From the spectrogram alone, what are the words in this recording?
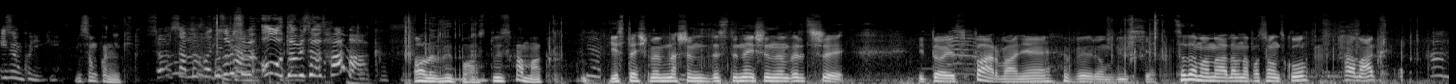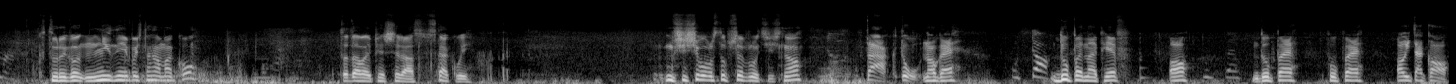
I są koniki. I są koniki. Są samochody Potem sobie, o, to jest nawet hamak. Ale wypas, tu jest hamak. Jesteśmy w naszym destination numer 3. I to jest farma, nie? Wyrąbiście. Co tam mamy Adam na początku? Hamak. Którego nigdy nie byłeś na hamaku? To dawaj pierwszy raz, wskakuj. Musisz się po prostu przewrócić, no. Tak, tu, nogę. To. Dupę najpierw. O, dupę, pupę. Oj tak o.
